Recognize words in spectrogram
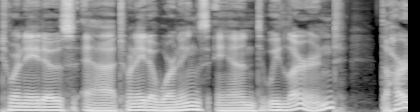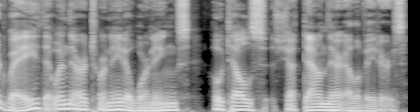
tornadoes, uh, tornado warnings, and we learned the hard way that when there are tornado warnings, hotels shut down their elevators.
